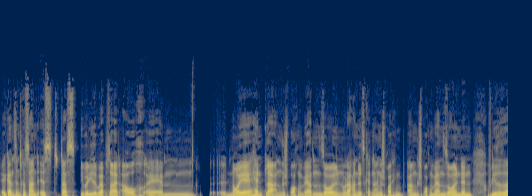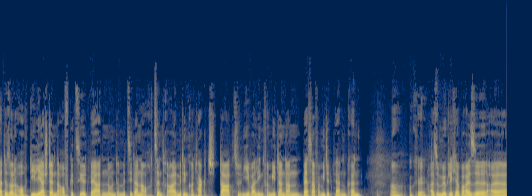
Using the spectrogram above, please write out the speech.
Äh, ganz interessant ist, dass über diese Website auch äh, ähm, neue Händler angesprochen werden sollen oder Handelsketten angesprochen, angesprochen werden sollen, denn auf dieser Seite sollen auch die Leerstände aufgezählt werden und damit sie dann auch zentral mit den Kontaktdaten zu den jeweiligen Vermietern dann besser vermietet werden können. Ah, okay. Also möglicherweise äh,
